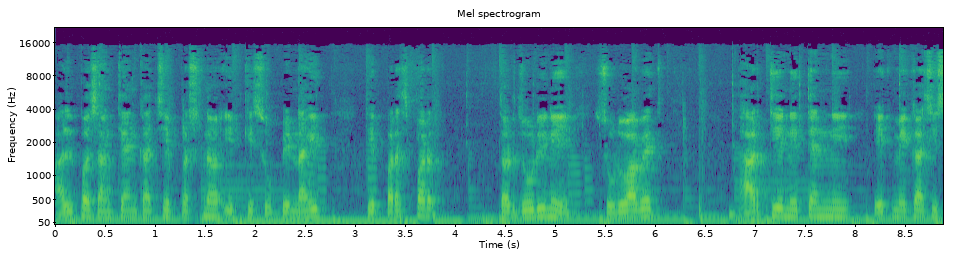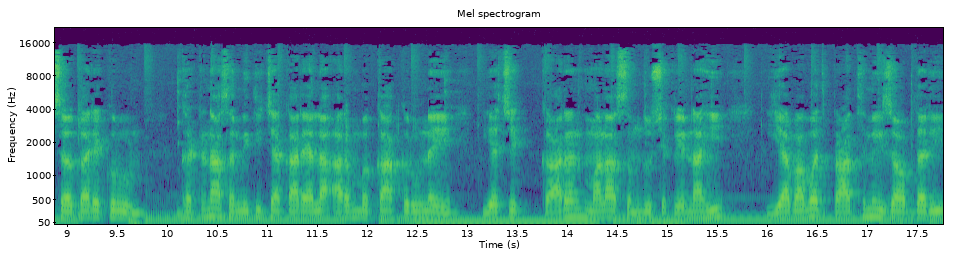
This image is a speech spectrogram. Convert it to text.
अल्पसंख्याकांचे प्रश्न इतके सोपे नाहीत. ते परस्पर तडजोडीने सोडवावेत. भारतीय नेत्यांनी एकमेकाशी सहकार्य करून घटना समितीच्या कार्याला आरंभ का करू नये याचे कारण मला समजू शकले नाही. याबाबत प्राथमिक जबाबदारी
